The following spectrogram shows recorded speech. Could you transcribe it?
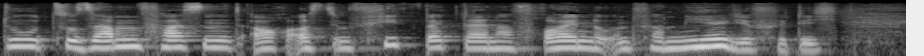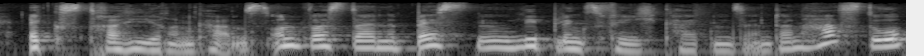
du zusammenfassend auch aus dem Feedback deiner Freunde und Familie für dich extrahieren kannst und was deine besten Lieblingsfähigkeiten sind, dann hast du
